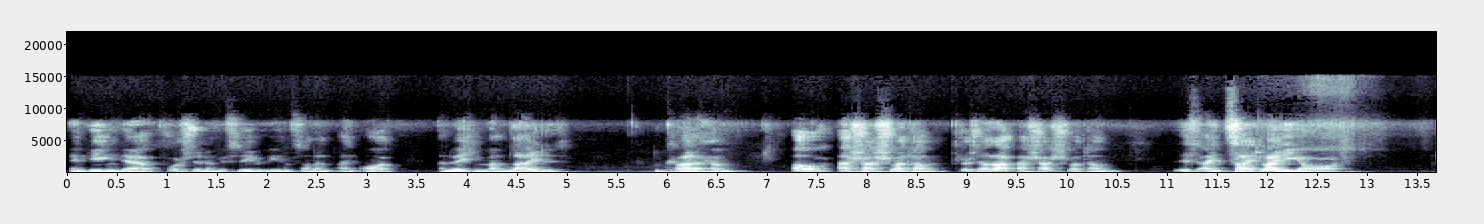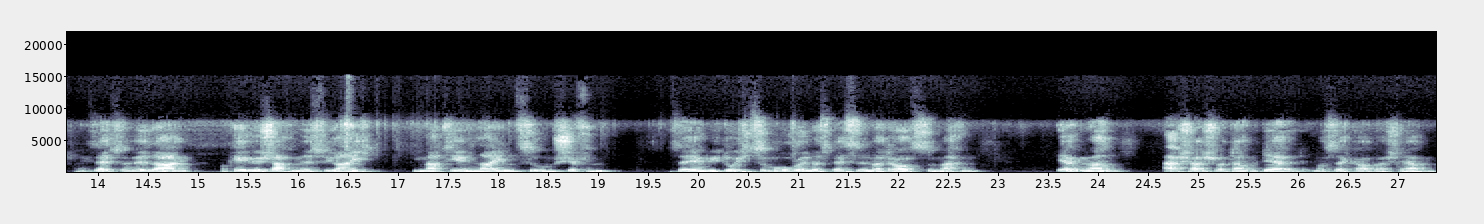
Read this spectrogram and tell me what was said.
entgegen der Vorstellung des Lebewesens, sondern ein Ort, an welchem man leidet. Dukhalayam. Auch Ashashvatam, Krishna sagt, Ashashvatam ist ein zeitweiliger Ort. Selbst wenn wir sagen, okay, wir schaffen es vielleicht, die materiellen Leiden zu umschiffen, da irgendwie durchzumogeln, das Beste immer draus zu machen, irgendwann, Ashashvatam, der muss der Körper sterben.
